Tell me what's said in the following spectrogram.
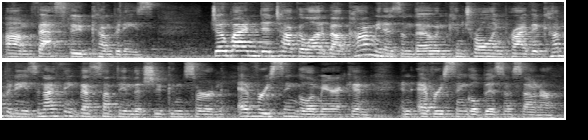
um, fast food companies. Joe Biden did talk a lot about communism, though, and controlling private companies, and I think that's something that should concern every single American and every single business owner.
